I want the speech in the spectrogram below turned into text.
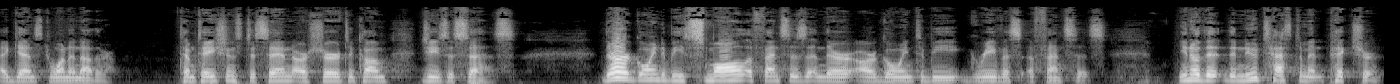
against one another. Temptations to sin are sure to come, Jesus says. There are going to be small offenses and there are going to be grievous offenses. You know, the, the New Testament picture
